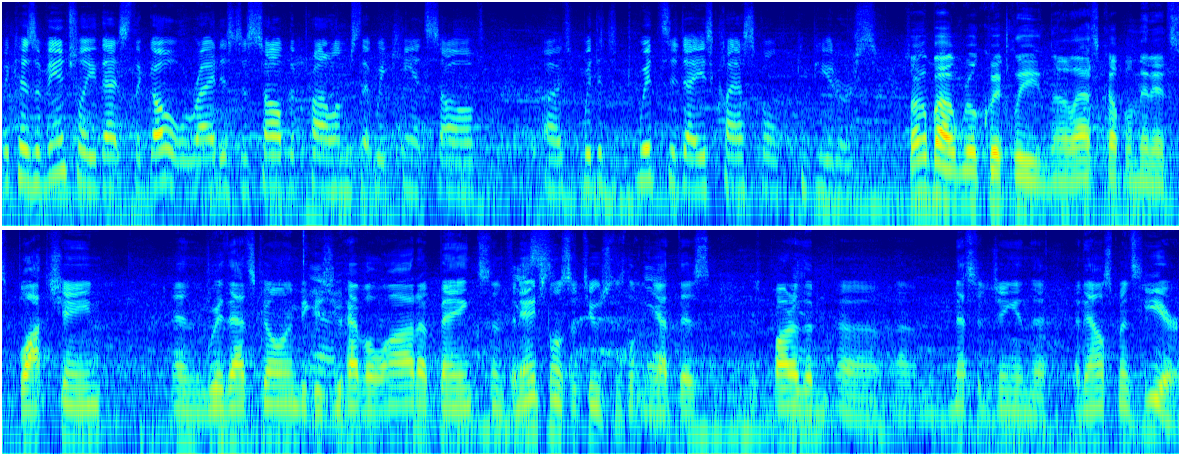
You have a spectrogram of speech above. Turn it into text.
because eventually that's the goal, right? Is to solve the problems that we can't solve uh, with with today's classical computers. Talk about real quickly in the last couple of minutes, blockchain and where that's going because Yeah. you have a lot of banks and financial Yes. institutions looking Yeah. at this as part of the uh, um, messaging and the announcements here.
